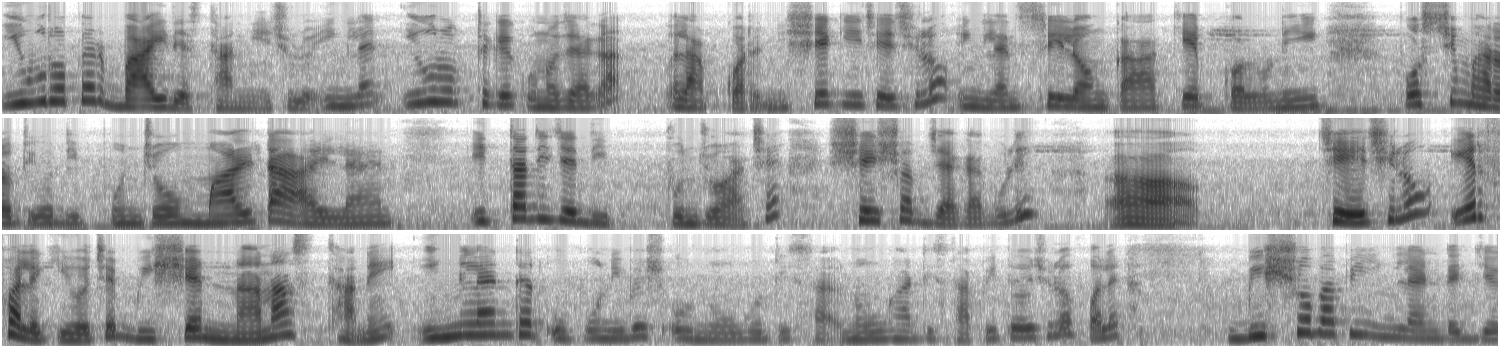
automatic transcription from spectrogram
ইউরোপের বাইরে স্থান নিয়েছিল। ইংল্যান্ড ইউরোপ থেকে কোনো জায়গা লাভ করেনি। সে কী চেয়েছিল? ইংল্যান্ড, শ্রীলঙ্কা, কেপ কলোনি, পশ্চিম ভারতীয় দ্বীপপুঞ্জ, মাল্টা আইল্যান্ড ইত্যাদি যে দ্বীপপুঞ্জ আছে সেই সব জায়গাগুলি চেয়েছিল। এর ফলে কি হয়েছে? বিশ্বের নানা স্থানে ইংল্যান্ডের উপনিবেশ ও নৌঘটি স্থা- নৌঘাটি স্থাপিত হয়েছিল। ফলে বিশ্বব্যাপী ইংল্যান্ডের যে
